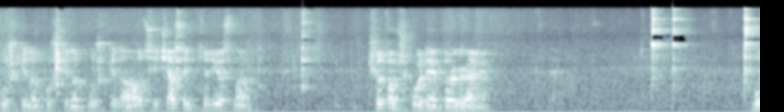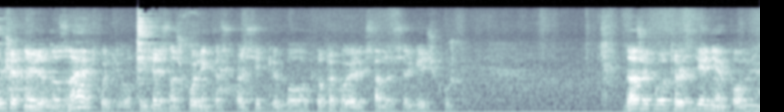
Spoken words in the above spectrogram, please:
Пушкина, Пушкина, Пушкина. А вот сейчас интересно, что там в школьной программе? Учат, наверное, знают хоть. Вот интересно школьника спросить любого, кто такой Александр Сергеевич Пушкин. Даже год рождения помню.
